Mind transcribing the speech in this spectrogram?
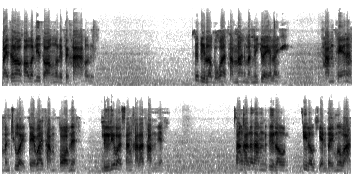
ไปทะเลาะเขาวันที่สองก็เลยไปฆ่าเขาเลยก็คือเราบอกว่าธรรมะมันไม่ช่วยอะไร ทำแท้น่ะ มันช่วย แต่ว่าทำปลอมเนี่ย หรือเรียกว่าสังขารธรรมเนี่ย สังขารธรรมคือเราที่เราเขียนไปเมื่อวาน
